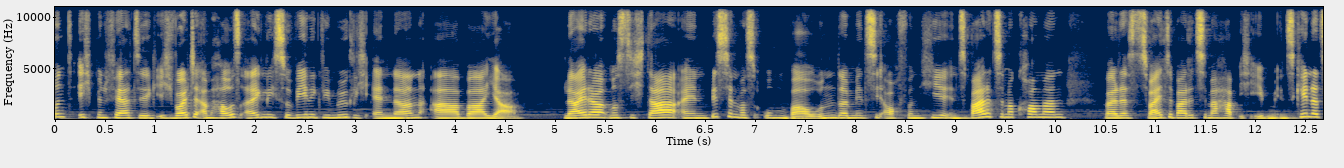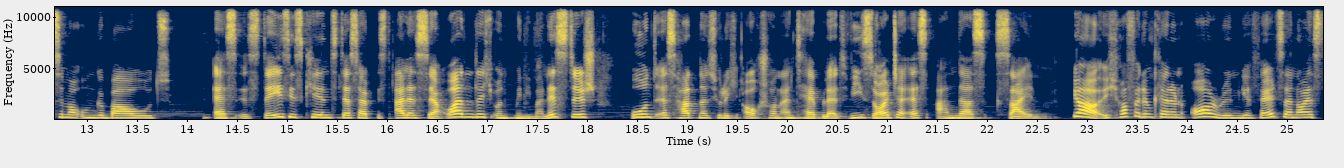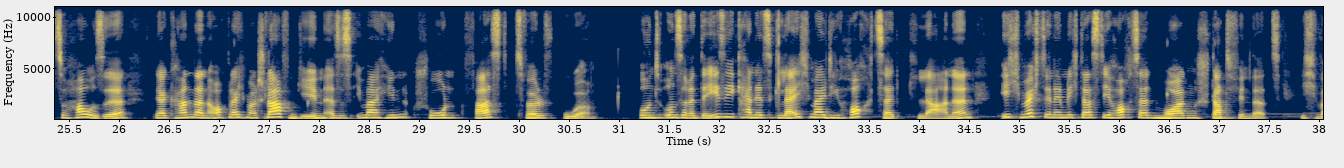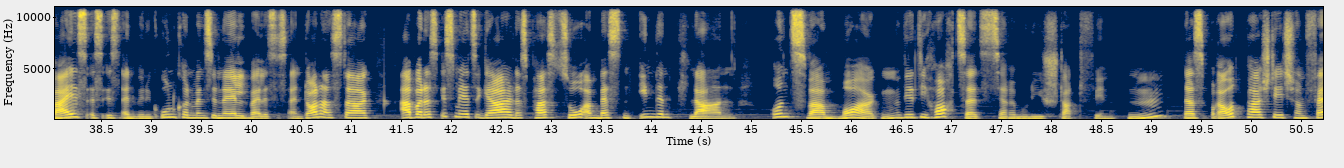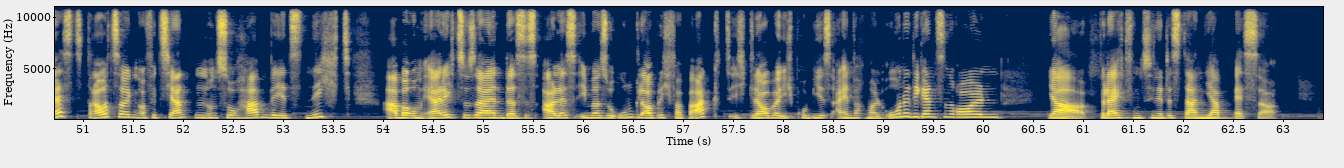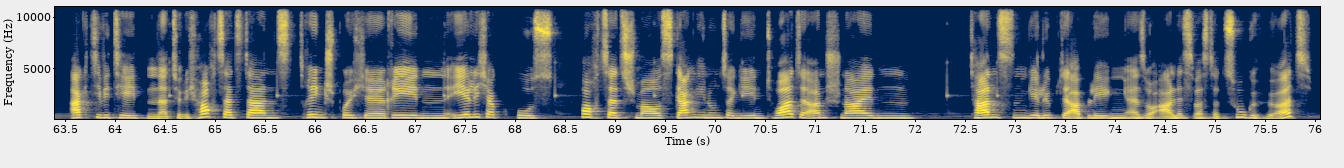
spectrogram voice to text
Und ich bin fertig. Ich wollte am Haus eigentlich so wenig wie möglich ändern, aber ja. Leider musste ich da ein bisschen was umbauen, damit sie auch von hier ins Badezimmer kommen, weil das zweite Badezimmer habe ich eben ins Kinderzimmer umgebaut. Es ist Daisys Kind, deshalb ist alles sehr ordentlich und minimalistisch und es hat natürlich auch schon ein Tablet. Wie sollte es anders sein? Ja, ich hoffe, dem kleinen Orin gefällt sein neues Zuhause. Der kann dann auch gleich mal schlafen gehen. Es ist immerhin schon fast 12 Uhr. Und unsere Daisy kann jetzt gleich mal die Hochzeit planen. Ich möchte nämlich, dass die Hochzeit morgen stattfindet. Ich weiß, es ist ein wenig unkonventionell, weil es ist ein Donnerstag, aber das ist mir jetzt egal, das passt so am besten in den Plan. Und zwar morgen wird die Hochzeitszeremonie stattfinden. Das Brautpaar steht schon fest, Trauzeugen, Offizianten und so haben wir jetzt nicht. Aber um ehrlich zu sein, das ist alles immer so unglaublich verbackt. Ich glaube, ich probiere es einfach mal ohne die ganzen Rollen. Ja, vielleicht funktioniert es dann ja besser. Aktivitäten, natürlich Hochzeitstanz, Trinksprüche, Reden, ehelicher Kuss, Hochzeitsschmaus, Gang hinuntergehen, Torte anschneiden, tanzen, Gelübde ablegen, also alles, was dazugehört.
